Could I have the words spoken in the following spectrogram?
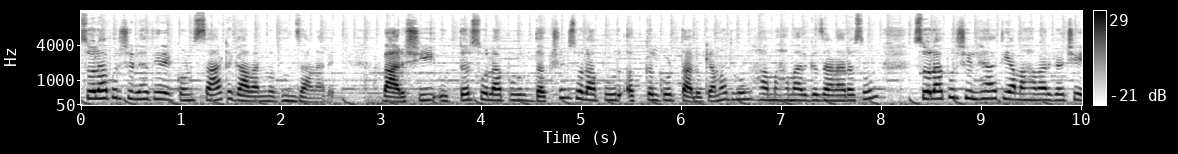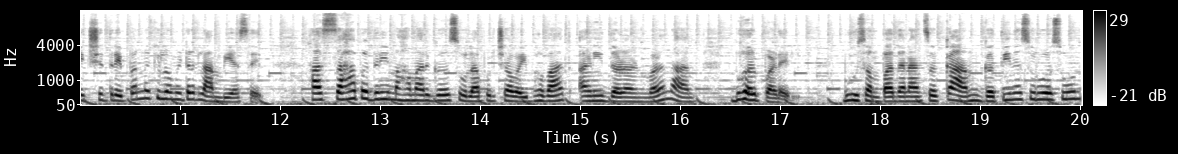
सोलापूर जिल्ह्यातील एकोणसाठ गावांमधून जाणार आहे. बार्शी उत्तर सोलापूर दक्षिण सोलापूर अक्कलकोट तालुक्यामधून हा महामार्ग जाणार असून सोलापूर जिल्ह्यात या महामार्गाची एकशे त्रेपन्न किलोमीटर लांबी असेल. हा सहा पदरी महामार्ग सोलापूरच्या वैभवात आणि दळणवळणात भर पडेल. भूसंपादनाचं काम गतीनं सुरू असून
